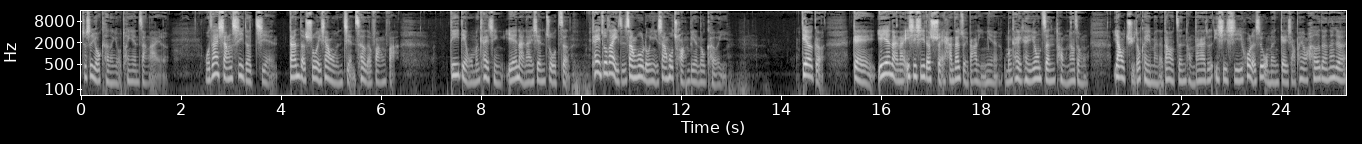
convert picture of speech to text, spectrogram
就是有可能有吞咽障碍了。我再详细的简单的说一下我们检测的方法。第一点，我们可以请爷爷奶奶先坐正，可以坐在椅子上或轮椅上或床边都可以。第二个，给爷爷奶奶一 cc 的水含在嘴巴里面，我们可以可以用针筒那种药局都可以买得到的针筒，大概就是一 cc，或者是我们给小朋友喝的那个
